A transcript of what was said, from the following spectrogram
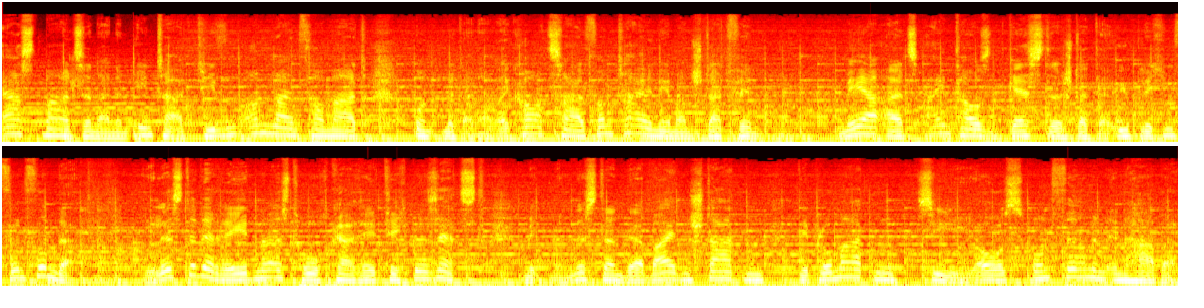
erstmals in einem interaktiven Online-Format und mit einer Rekordzahl von Teilnehmern stattfinden. Mehr als 1000 Gäste statt der üblichen 500. Die Liste der Redner ist hochkarätig besetzt mit Ministern der beiden Staaten, Diplomaten, CEOs und Firmeninhabern.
